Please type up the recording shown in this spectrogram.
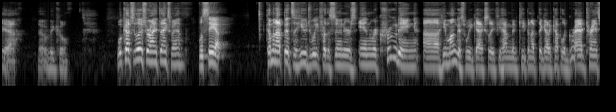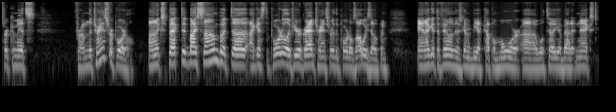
Yeah, that would be cool. We'll cut you loose, Ryan. Thanks, man. We'll see you. Coming up, it's a huge week for the Sooners in recruiting. Uh, humongous week, actually. If you haven't been keeping up, they got a couple of grad transfer commits from the transfer portal. Unexpected by some, but uh, I guess the portal, if you're a grad transfer, the portal's always open. And I get the feeling there's going to be a couple more. Uh, we'll tell you about it next.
